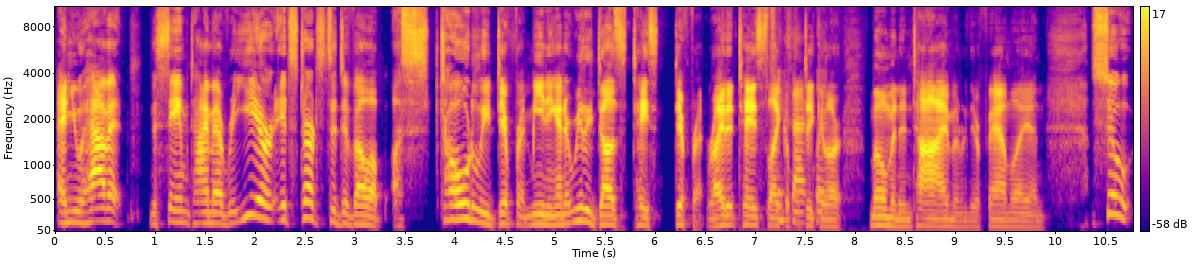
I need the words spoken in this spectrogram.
and you have it the same time every year, it starts to develop a totally different meaning and it really does taste different, right? It tastes like Exactly. a particular moment in time and with your family. And so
